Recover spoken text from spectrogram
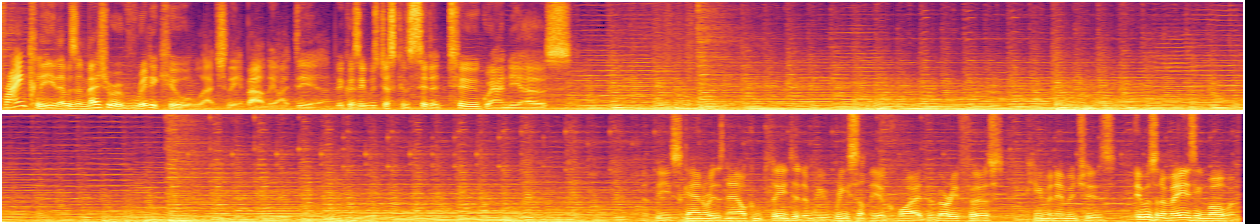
frankly, there was a measure of ridicule actually about the idea because it was just considered too grandiose. The scanner is now completed and we recently acquired the very first human images. It was an amazing moment.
